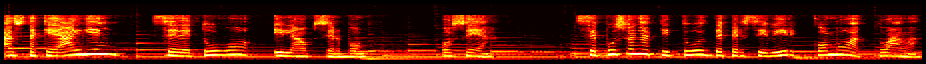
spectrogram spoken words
hasta que alguien se detuvo y la observó. O sea, se puso en actitud de percibir cómo actuaba,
